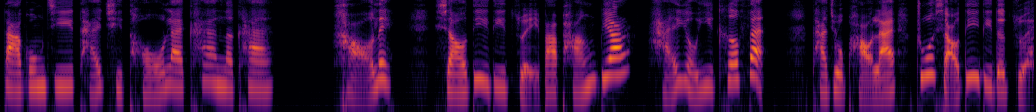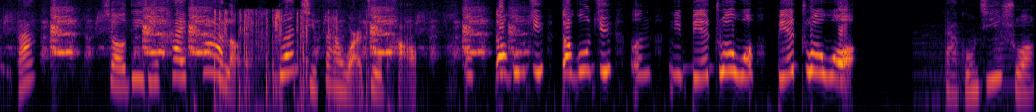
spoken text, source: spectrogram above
大公鸡抬起头来看了看，好嘞，小弟弟嘴巴旁边还有一颗饭，它就跑来捉小弟弟的嘴巴。小弟弟害怕了，端起饭碗就跑。哦大公鸡，大公鸡，嗯，你别捉我，别捉我！大公鸡说：“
